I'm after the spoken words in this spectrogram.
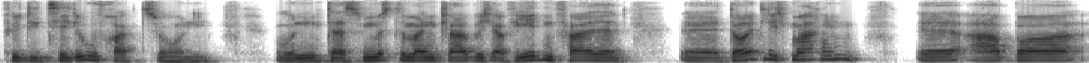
für die CDU-Fraktion. Und das müsste man, glaube ich, auf jeden Fall äh, deutlich machen. Äh, aber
